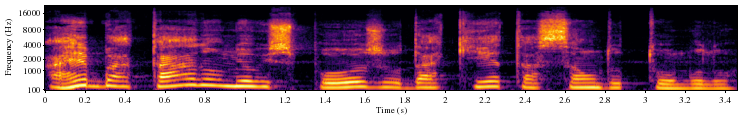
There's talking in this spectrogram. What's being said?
Arrebataram meu esposo da quietação do túmulo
